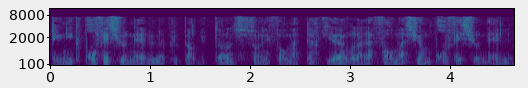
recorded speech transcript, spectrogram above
techniques professionnelles la plupart du temps. Ce sont les formateurs qui œuvrent dans la formation professionnelle.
